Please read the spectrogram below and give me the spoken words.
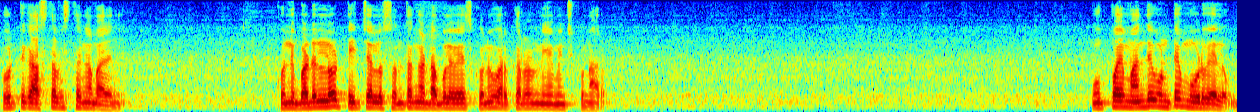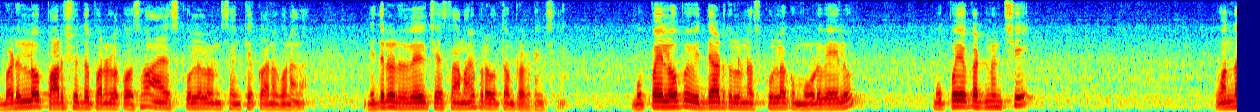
పూర్తిగా అస్తవ్యస్తంగా మారింది. కొన్ని బడుల్లో టీచర్లు సొంతంగా డబ్బులు వేసుకొని వర్కర్లను నియమించుకున్నారు. ముప్పై మంది ఉంటే మూడు వేలు. బడుల్లో పారిశుద్ధ పనుల కోసం ఆయా స్కూళ్ళలోని సంఖ్యకు అనుగుణంగా నిధులు రిలీజ్ చేస్తామని ప్రభుత్వం ప్రకటించింది. ముప్పై లోపు విద్యార్థులు ఉన్న స్కూళ్ళకు మూడు వేలు. ముప్పై ఒకటి నుంచి వంద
